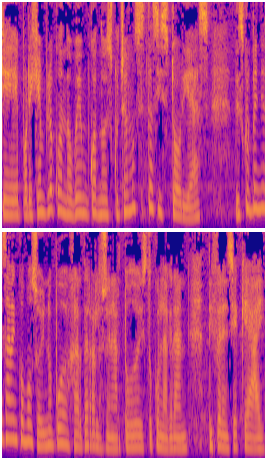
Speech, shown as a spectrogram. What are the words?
Que, por ejemplo, cuando ven, cuando escuchamos estas historias, disculpen, ya saben cómo soy, no puedo dejar de relacionar todo esto con la gran diferencia que hay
